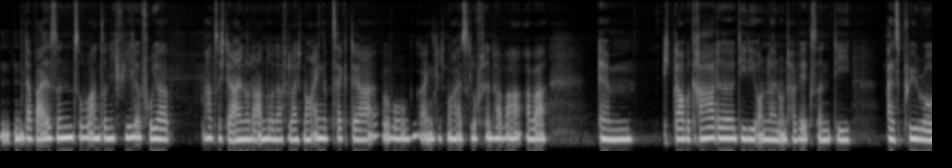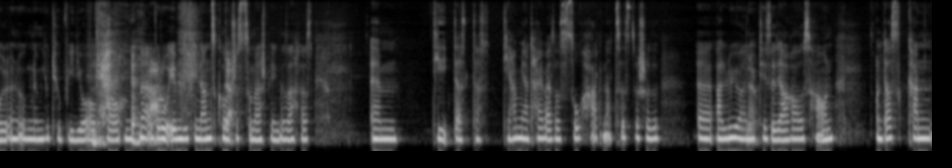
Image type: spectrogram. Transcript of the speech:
dabei sind, so wahnsinnig viele. Früher hat sich der eine oder andere da vielleicht noch eingezeckt, der wo eigentlich nur heiße Luft hinter war. Aber ähm, ich glaube, gerade die, die online unterwegs sind, die als Pre-Roll in irgendeinem YouTube-Video auftauchen, ne, wo du eben die Finanzcoaches Ja. zum Beispiel gesagt hast, ähm, die, das, das, die haben ja teilweise so hart narzisstische äh, Allüren, Ja. die sie da raushauen. Und das kann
